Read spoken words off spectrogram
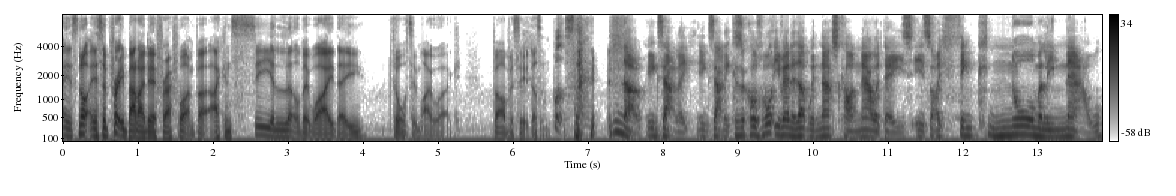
it's not it's a pretty bad idea for F1, but I can see a little bit why they thought it might work. But obviously it doesn't. Well- So- No, exactly, exactly. Because of course, what you've ended up with NASCAR nowadays is, I think, normally now,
